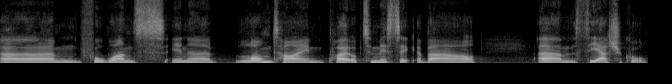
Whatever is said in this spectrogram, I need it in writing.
um, for once in a long time, quite optimistic about um, theatrical.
